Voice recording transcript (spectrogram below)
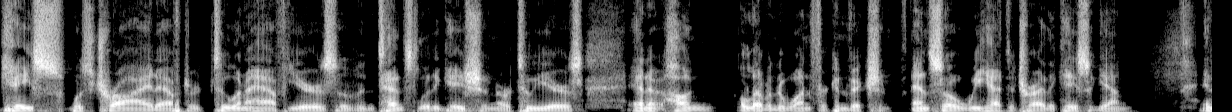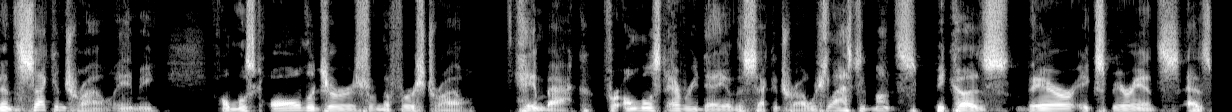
case was tried after two and a half years of intense litigation, or two years, and it hung 11 to 1 for conviction. And so we had to try the case again. And in the second trial, Amy, almost all the jurors from the first trial came back for almost every day of the second trial, which lasted months, because their experience as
